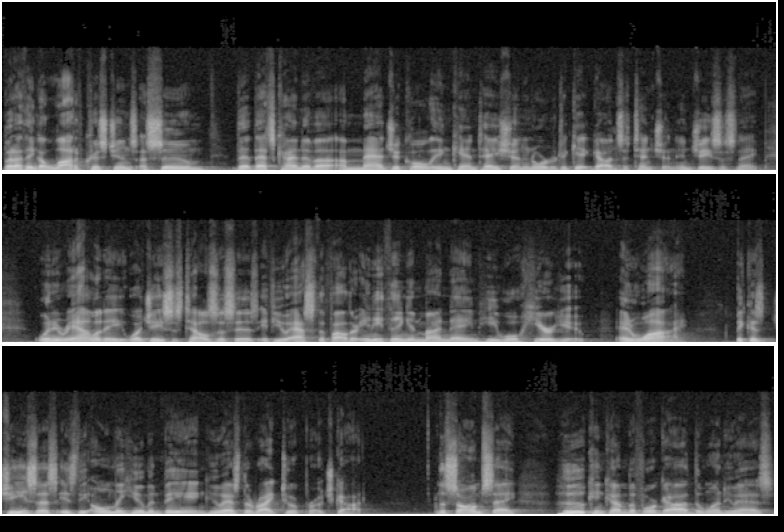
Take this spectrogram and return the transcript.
But I think a lot of Christians assume that that's kind of a, a magical incantation in order to get God's attention in Jesus' name. When in reality, what Jesus tells us is if you ask the Father anything in my name, he will hear you. And why? Because Jesus is the only human being who has the right to approach God. The Psalms say, Who can come before God? The one who has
